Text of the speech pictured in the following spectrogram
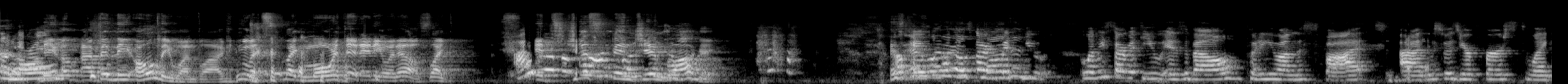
I've been the only one blogging, like more than anyone else. Like it's just been Jim blogging. Is Okay, well, anybody let me else start with blogging? you. Let me start with you, Isabel, putting you on the spot. Uh, this was your first like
